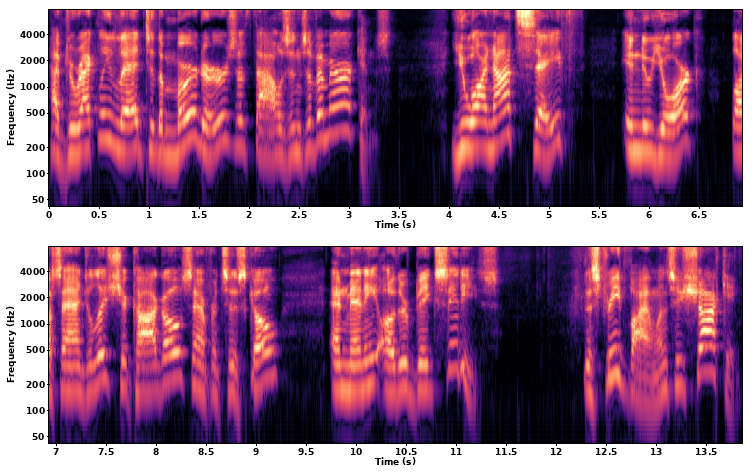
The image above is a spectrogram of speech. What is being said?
have directly led to the murders of thousands of Americans. You are not safe in New York, Los Angeles, Chicago, San Francisco, and many other big cities. The street violence is shocking.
